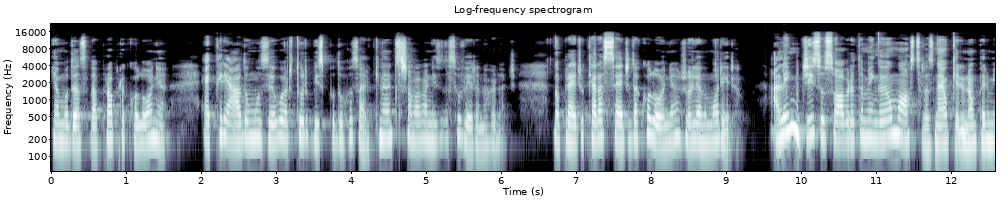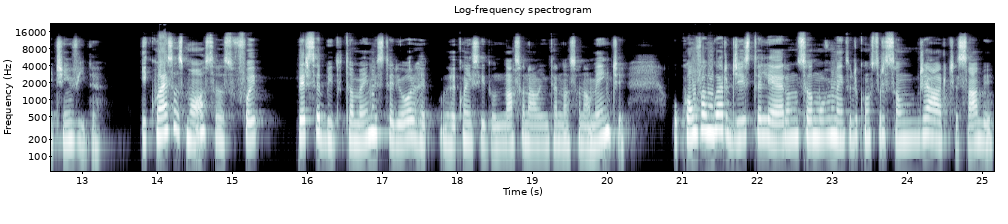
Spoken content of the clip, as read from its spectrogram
e a mudança da própria colônia, é criado o Museu Arthur Bispo do Rosário, que antes chamava Anísio da Silveira, na verdade, no prédio que era sede da colônia Juliano Moreira. Além disso, sua obra também ganhou mostras, né, o que ele não permitia em vida. E com essas mostras foi percebido também no exterior, reconhecido nacional e internacionalmente, o quão vanguardista ele era no seu movimento de construção de arte, sabe?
